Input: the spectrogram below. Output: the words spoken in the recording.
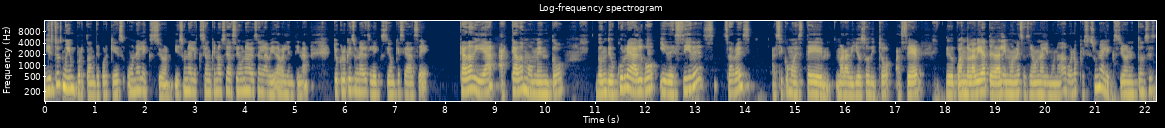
y esto es muy importante porque es una elección y es una elección que no se hace una vez en la vida, Valentina. Yo creo que es una elección que se hace cada día, a cada momento, donde ocurre algo y decides, ¿sabes? Así como este maravilloso dicho, hacer, cuando la vida te da limones, hacer una limonada, bueno, pues es una elección. Entonces,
